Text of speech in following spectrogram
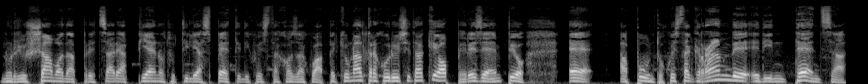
non riusciamo ad apprezzare appieno tutti gli aspetti di questa cosa qua. Perché un'altra curiosità che ho, per esempio, è appunto questa grande ed intensa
